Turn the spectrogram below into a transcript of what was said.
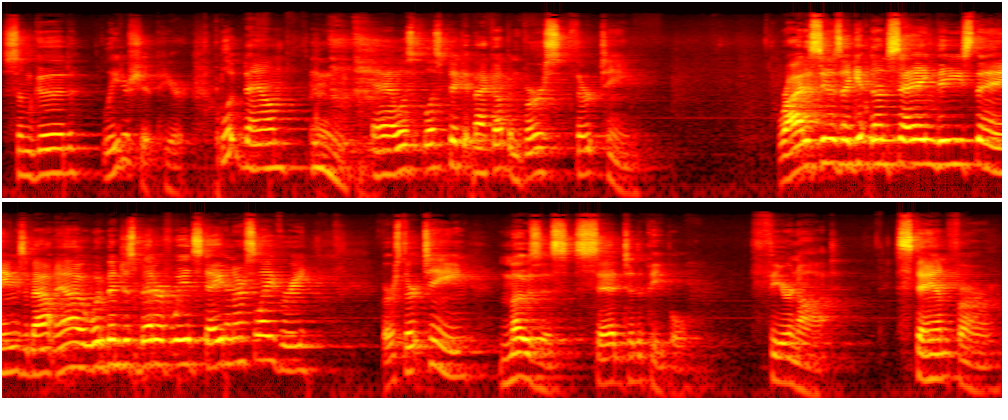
some good leadership here. Look down, and let's, let's pick it back up in verse 13. Right as soon as they get done saying these things about, now it would have been just better if we had stayed in our slavery. Verse 13 Moses said to the people, Fear not. Stand firm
